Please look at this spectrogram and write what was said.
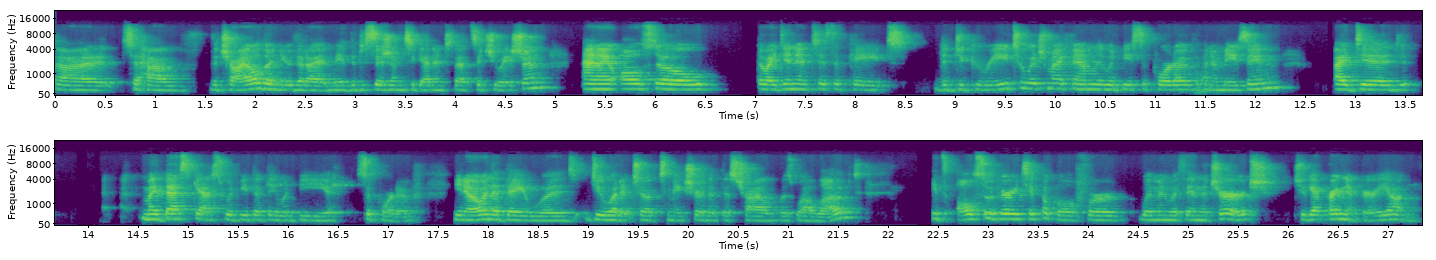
uh, to have the child. I knew that I had made the decision to get into that situation. And I also, though I didn't anticipate the degree to which my family would be supportive and amazing, I did. My best guess would be that they would be supportive, you know, and that they would do what it took to make sure that this child was well loved. It's also very typical for women within the church to get pregnant very young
